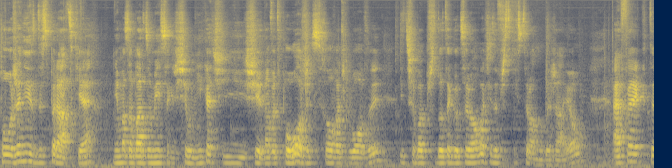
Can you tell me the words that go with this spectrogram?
położenie jest desperackie. Nie ma za bardzo miejsca, gdzie się unikać i się nawet położyć, schować głowy i trzeba przy- do tego celować i ze wszystkich stron uderzają. Efekt e,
